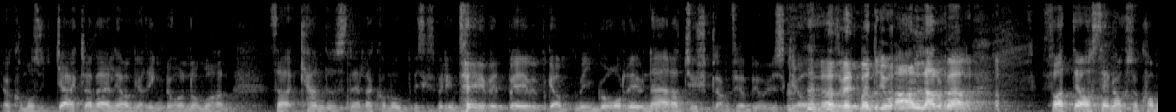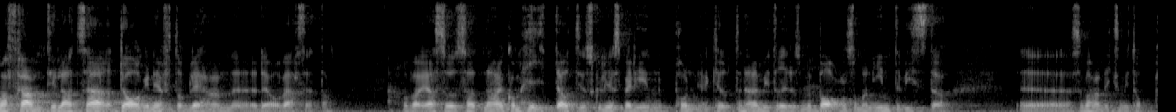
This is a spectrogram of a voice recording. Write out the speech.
jag kommer så jäkla väl ihåg, jag ringde honom och han sa kan du snälla komma upp, vi ska spela in TV, ett TV-program på min gård. Det är ju nära Tyskland för jag bor ju i Skåne. Alltså, vet, man drog alla de här. För att då sen också komma fram till att så här, dagen efter blev han eh, då världsetta. Alltså, så att när han kom hit då till, skulle jag spela in Ponnyakuten här i mitt ridhus med barn som han inte visste. Eh, så var han liksom i topp.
